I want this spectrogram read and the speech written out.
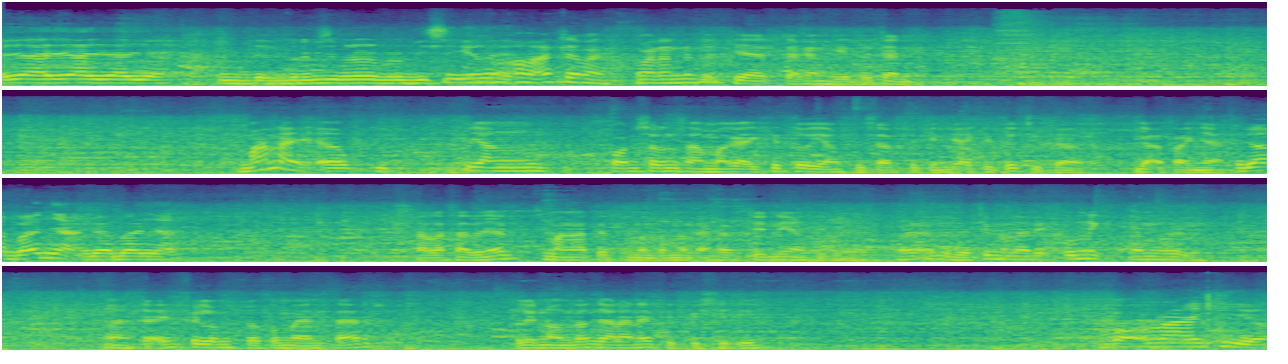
Iya, iya, iya, iya. Berbisik benar berbisik ini. oh ada mas. Kemarin itu diadakan gitu. Dan mana eh, yang concern sama kayak gitu yang bisa bikin kayak gitu juga nggak banyak? Enggak banyak, enggak banyak. salah satunya semangat teman-teman FFD ini yang bikin. Oh, jadi menarik unik menurut nah ada film dokumenter. Kalian nonton caranya di BCI Kok lagi ya?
